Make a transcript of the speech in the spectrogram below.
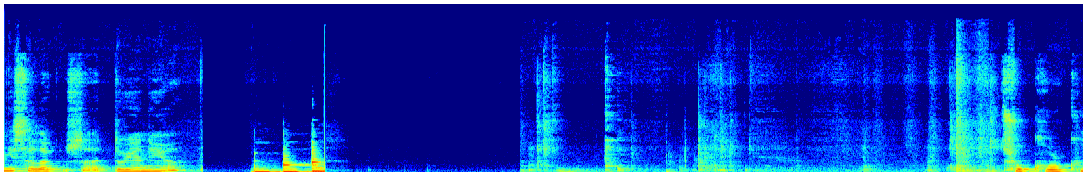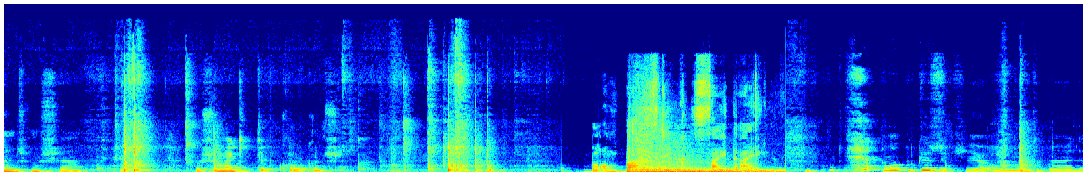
Hangi salak bu saatte uyanıyor? Çok korkunçmuş ya. Hoşuma gitti bu korkunçluk. bombastic side eye. Ama bu gözüküyor. Olmadı böyle.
